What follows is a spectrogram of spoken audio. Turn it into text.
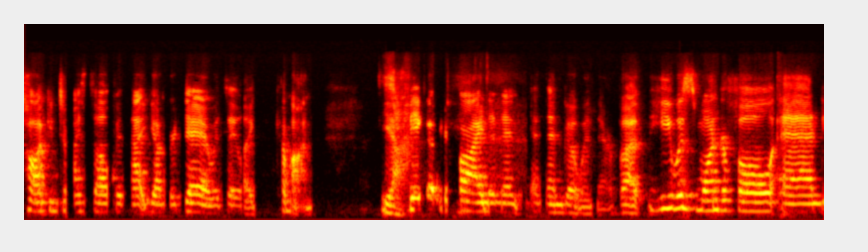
talking to myself in that younger day, I would say, like, come on, yeah. Make up your mind and then and then go in there. But he was wonderful and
